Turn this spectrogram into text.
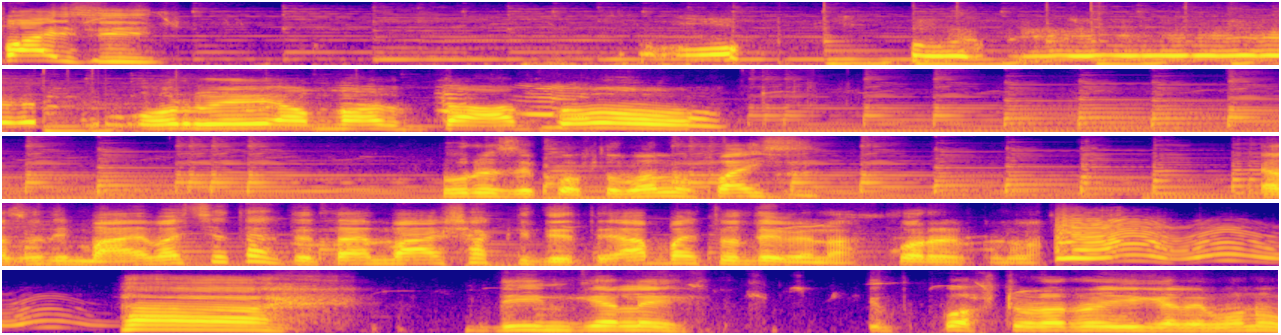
পাইছি। ওরে, আমার দাদু। তোরে যে কত ভালো পাইছি। যদি মায়ের বাচ্চা থাকতে তাই মায়ের সাক্ষী দিতে। আব্বাই তো দেবে না পরের পোলা হ্যাঁ, দিন গেলে কষ্টটা রয়ে গেলে, মনু।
